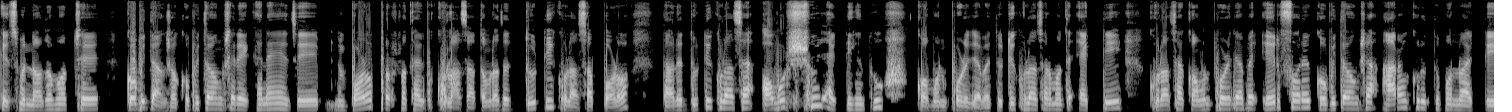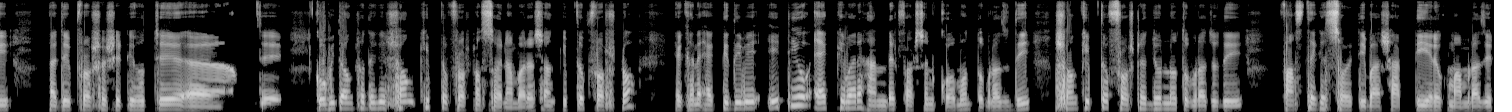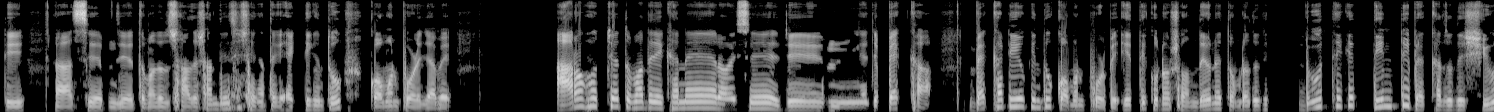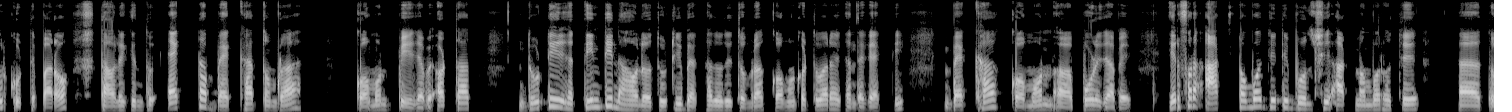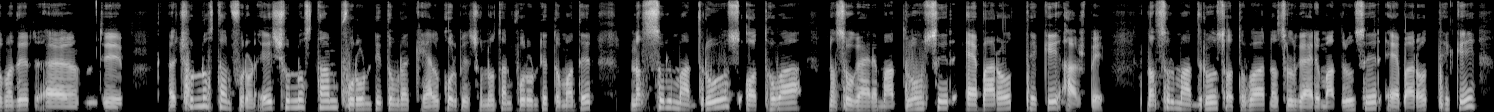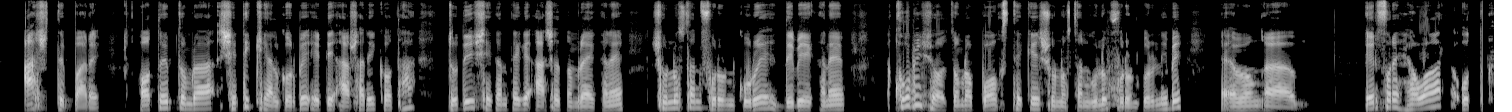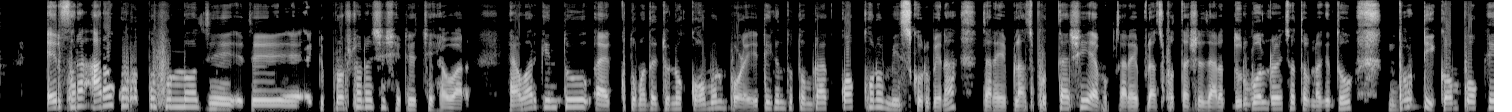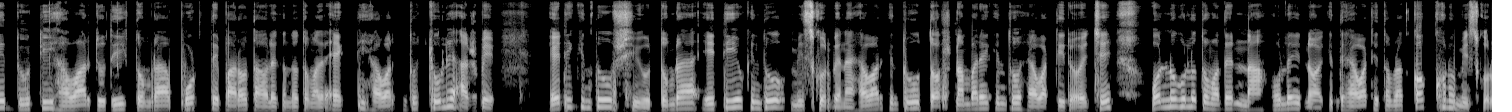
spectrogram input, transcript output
কিসমুন নজম হচ্ছে কবিতা অংশ। কবিতা অংশের এখানে যে বড় প্রশ্ন থাকবে খোলাসা। তোমরা যদি দুটি খোলাসা পড়ো, তাহলে দুটি খোলাসা অবশ্যই একটি কিন্তু কমন পড়ে যাবে। দুটি খোলাসার মধ্যে একটি খোলাসা কমন পড়ে যাবে। এরপরে কবিতা অংশে আরও গুরুত্বপূর্ণ একটি যে প্রশ্ন সেটি হচ্ছে যে কবিতা অংশ থেকে সংক্ষিপ্ত প্রশ্ন ছয় নম্বরের সংক্ষিপ্ত প্রশ্ন। এখানে একটি দিবে, এটিও একেবারে হান্ড্রেড পার্সেন্ট কমন তোমরা যদি সংক্ষিপ্ত প্রশ্নের জন্য তোমরা যদি পাঁচ থেকে ছয়টি বা সাতটি এরকম আমরা যেটি যে তোমাদের সাজেশন দিয়েছি, সেখান থেকে একটি কিন্তু কমন পড়ে যাবে। আরও হচ্ছে তোমাদের এখানে রয়েছে যে যে ব্যাখ্যা। ব্যাখ্যাটিও কিন্তু কমন পড়বে। এতে কোনো সন্দেহ নেই। তোমরা যদি দুই থেকে তিনটি ব্যাখ্যা যদি শিওর করতে পারো, তাহলে কিন্তু একটা ব্যাখ্যা তোমরা কমন পেয়ে যাবে। অর্থাৎ দুটি, তিনটি না হলেও দুটি ব্যাখ্যা যদি তোমরা কমন করতে পারো, এখান থেকে একটি ব্যাখ্যা কমন পড়ে যাবে। এরপর আট নম্বর যেটি বলছি, আট নম্বর হচ্ছে তোমাদের যে শূন্যস্থান পূরণ। এই শূন্যস্থান পূরণটি তোমরা খেয়াল করবে। শূন্যস্থান পূরণটি তোমাদের নসুল মাদ্রুস অথবা নসুল গায়ের মাদ্রুসের এবারত থেকে আসবে। নসুল মাদ্রুস অথবা নসুল গায়ের মাদ্রুসের এবারত থেকে আসতে পারে। অতএব তোমরা সেটি খেয়াল করবে, এটি আসারই কথা। যদি সেখান থেকে আসে, তোমরা এখানে শূন্যস্থান পূরণ করে দেবে এখানে। খুবই সহজ, তোমরা বক্স থেকে শূন্যস্থানগুলো পূরণ করে নেবে এবং এরপরে হেওয়ার এরপরে আরও গুরুত্বপূর্ণ যে যে একটি প্রশ্ন রয়েছে সেটি হচ্ছে হেওয়ার হেওয়ার কিন্তু তোমাদের জন্য কমন পড়ে। এটি কিন্তু তোমরা কখনো মিস করবে না। যারা এই প্লাস প্রত্যাশী এবং যারা এই প্লাস প্রত্যাশী, যারা দুর্বল রয়েছে, তোমরা কিন্তু দুটি, কমপক্ষে দুটি হাওয়ার যদি তোমরা পড়তে পারো, তাহলে কিন্তু তোমাদের একটি হাওয়ার কিন্তু চলে আসবে। এটি কিন্তু শিওর তোমরা এটিও কিন্তু মিস করবে না। হেওয়ার কিন্তু দশ নম্বরে কিন্তু হেওয়ারটি রয়েছে। অন্যগুলো তোমাদের না হলে নয়, কিন্তু হেওয়ারটি তোমরা কখনো মিস করবে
